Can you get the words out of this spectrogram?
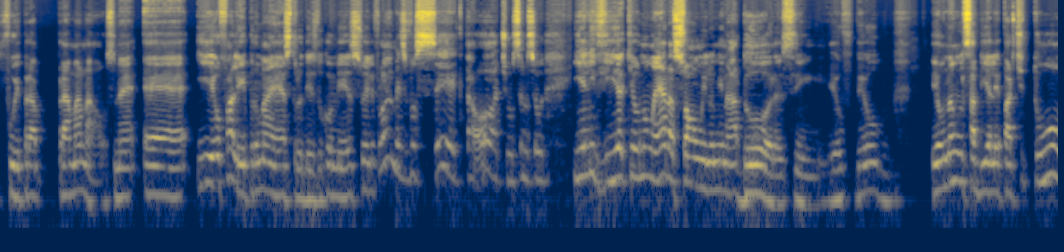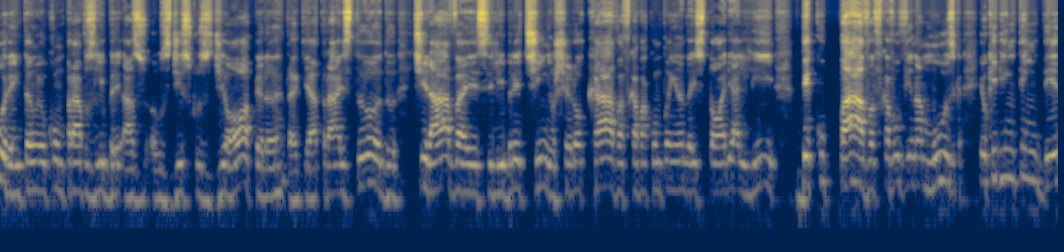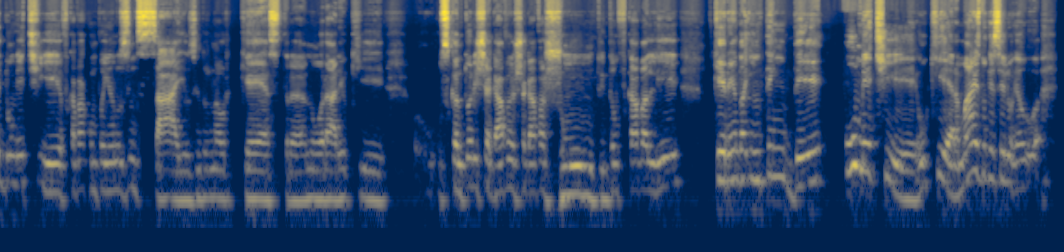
fui para para Manaus, né? É, e eu falei para o maestro desde o começo, ele falou: ah, mas você que tá ótimo, você não sei. E ele via que eu não era só um iluminador, assim, eu, eu eu não sabia ler partitura, então eu comprava os, libre, as, os discos de ópera daqui atrás, tudo, tirava esse libretinho, xerocava, ficava acompanhando a história ali, decupava, ficava ouvindo a música. Eu queria entender do métier, eu ficava acompanhando os ensaios, indo na orquestra, no horário que os cantores chegavam, eu chegava junto, então ficava ali querendo entender o métier, o que era, mais do que ser,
